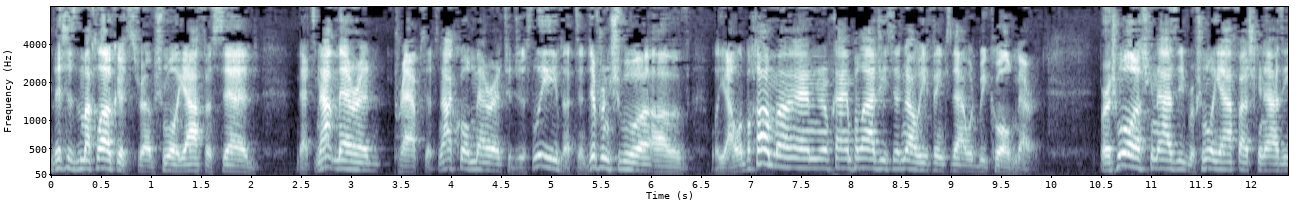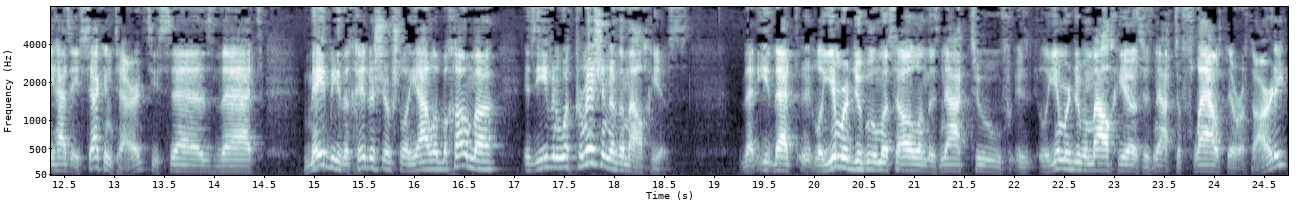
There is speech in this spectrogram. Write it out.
This is the machlokus. Rab Shmuel Yafa said, that's not merit, perhaps that's not called merit to just leave, that's a different shvua of Liyala B'chama, and Rav Chaim Pelagi said no, he thinks that would be called merit. Rosh Shmuel Ashkenazi, Rosh Shmuel Yaf Ashkenazi has a second teretz. He says that maybe the chiddush of Shloyala B'choma is even with permission of the Malchias. That, that Lo Yimmer Dubu Olam is not to, Lo Yimmer Dubu Malchias is not to flout their authority,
